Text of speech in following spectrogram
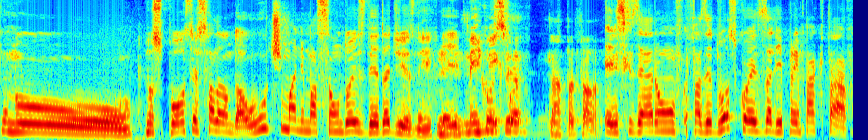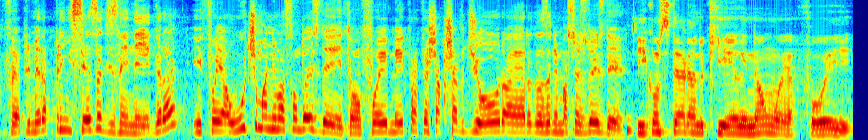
no nos posters falando a última animação 2D da Disney. Ele, E meio- que foi- Ah, pode falar. eles quiseram fazer duas coisas ali pra impactar. Foi a primeira princesa Disney negra e foi a última animação 2D. Então foi meio que pra fechar com chave de ouro a era das animações 2D. E considerando que ele não é, foi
